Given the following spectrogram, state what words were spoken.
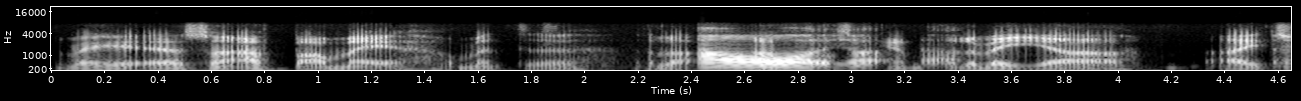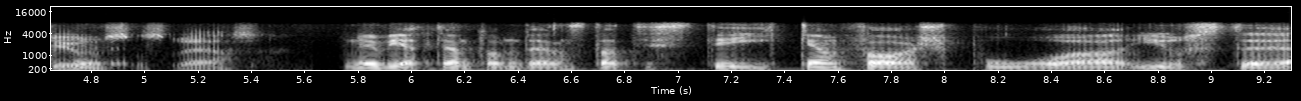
vad är, så appar med om inte eller ja, appar som ja, hämtade ja. via iTunes och sådär. Nu vet jag inte om den statistiken förs på just eh,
